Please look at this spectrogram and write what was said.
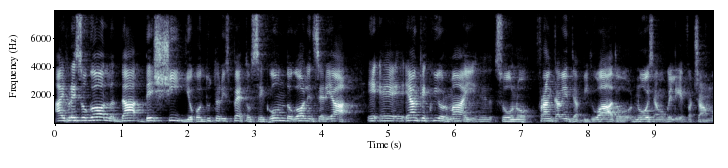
Hai preso gol da De Sciglio, con tutto il rispetto, secondo gol in Serie A. E, e, e, anche qui ormai eh, sono francamente abituato. Noi siamo quelli che facciamo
